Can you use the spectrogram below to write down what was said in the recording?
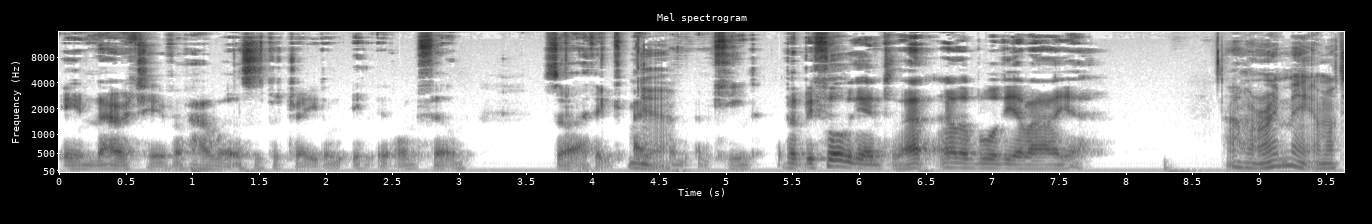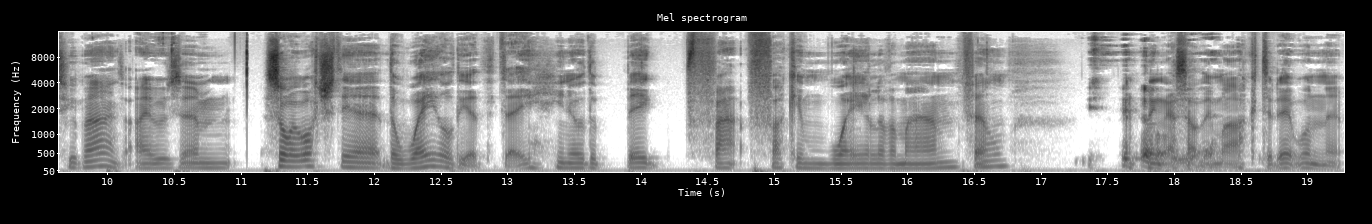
in narrative of how Wales is portrayed on in, on film. So I think I, Yeah. I'm, I'm keen. But before we get into that, how the bloody hell are you? I'm all right, mate. I'm not too bad. I was um. So I watched the uh, the whale the other day. You know the big fat fucking whale of a man film. I think that's how they marketed it, wasn't it?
